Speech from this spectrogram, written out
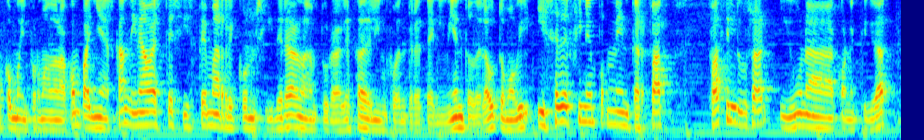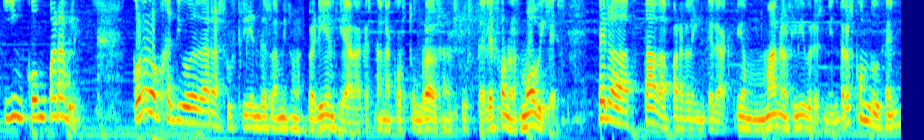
Como ha informado la compañía escandinava, este sistema reconsidera la naturaleza del infoentretenimiento del automóvil y se define por una interfaz fácil de usar y una conectividad incomparable. Con el objetivo de dar a sus clientes la misma experiencia a la que están acostumbrados en sus teléfonos móviles, pero adaptada para la interacción manos libres mientras conducen,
